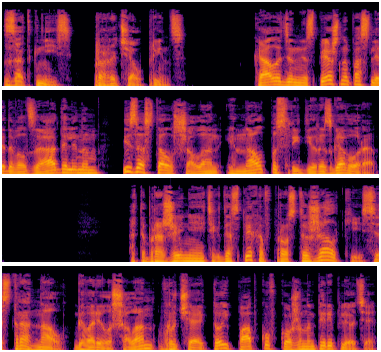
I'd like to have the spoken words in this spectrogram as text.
Заткнись!» — прорычал принц. Каладин неспешно последовал за Аделином и застал Шалан и Нал посреди разговора. «Отображения этих доспехов просто жалкие, сестра Нал», — говорила Шалан, вручая той папку в кожаном переплете.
